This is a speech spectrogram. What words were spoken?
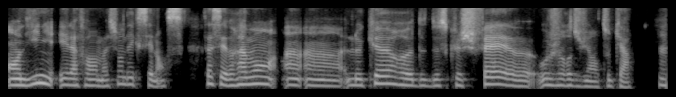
en ligne et la formation d'excellence. Ça, c'est vraiment le cœur de, ce que je fais aujourd'hui, en tout cas. Mmh.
